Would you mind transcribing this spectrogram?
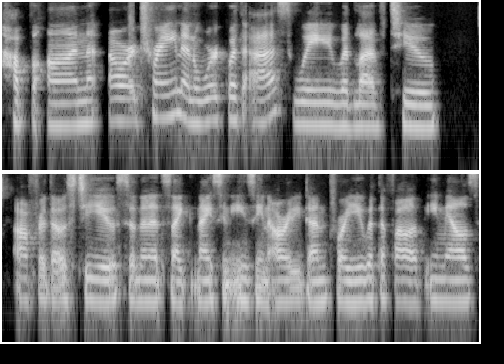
hop on our train and work with us, we would love to offer those to you. So then it's like nice and easy and already done for you with the follow-up emails.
